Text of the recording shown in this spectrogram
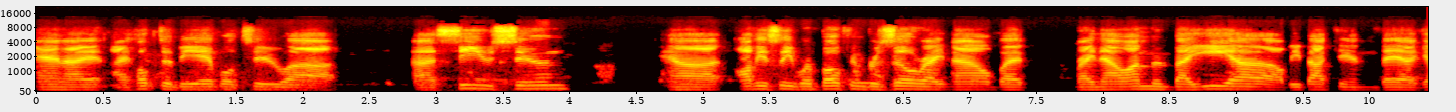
and I, I hope to be able to uh, uh, see you soon. Uh, obviously, we're both in Brazil right now, but right now I'm in Bahia. I'll be back in BH.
